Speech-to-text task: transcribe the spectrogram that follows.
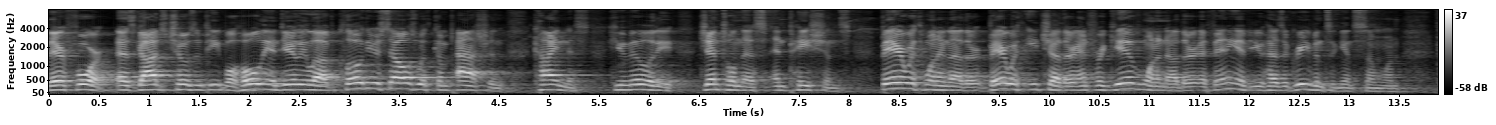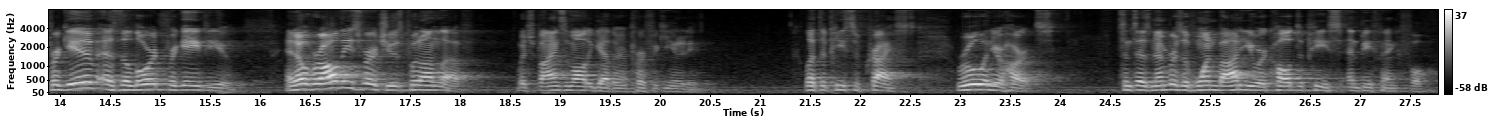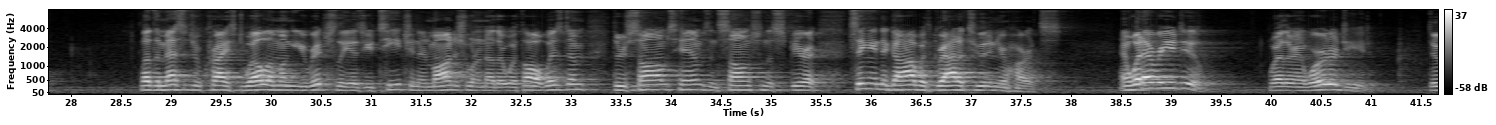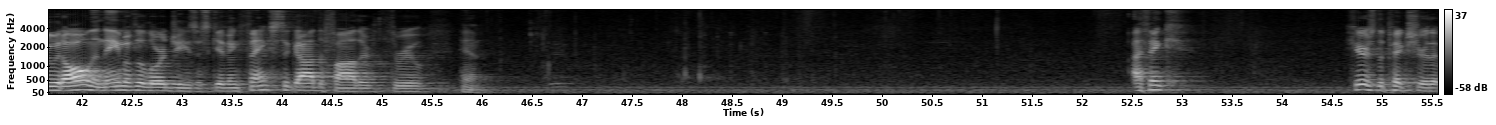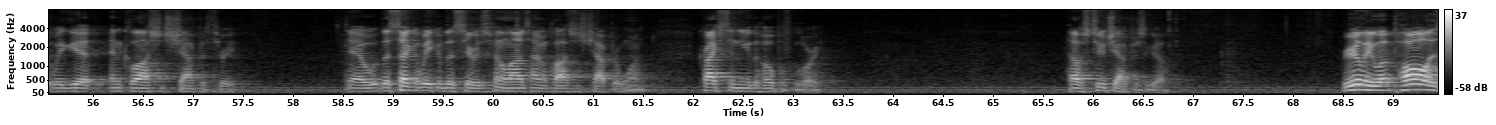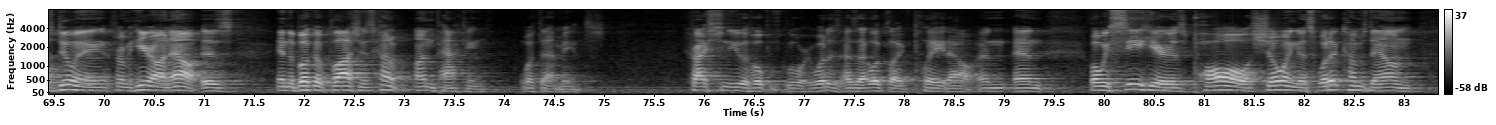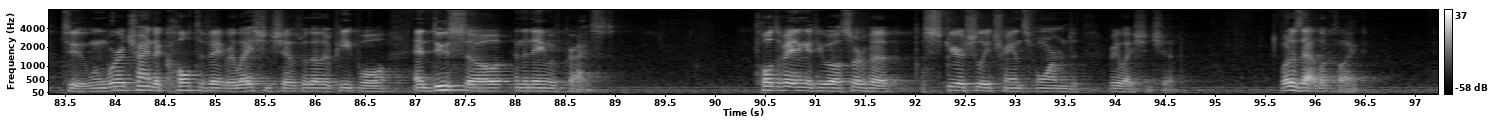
Therefore, as God's chosen people, holy and dearly loved, clothe yourselves with compassion, kindness, humility, gentleness, and patience. Bear with one another, bear with each other, and forgive one another if any of you has a grievance against someone. Forgive as the Lord forgave you. And over all these virtues, put on love, which binds them all together in perfect unity. Let the peace of Christ rule in your hearts, since as members of one body you are called to peace, and be thankful. Let the message of Christ dwell among you richly as you teach and admonish one another with all wisdom through psalms, hymns, and songs from the Spirit, singing to God with gratitude in your hearts. And whatever you do, whether in word or deed, do it all in the name of the Lord Jesus, giving thanks to God the Father through him. I think here's the picture that we get in Colossians chapter 3. Yeah, the second week of this series, we spent a lot of time in Colossians chapter 1. Christ in you, the hope of glory. That was two chapters ago. Really, what Paul is doing from here on out is in the book of Colossians, he's kind of unpacking what that means. Christ in you, the hope of glory. What does, does that look like played out? And, and what we see here is Paul showing us what it comes down to when we're trying to cultivate relationships with other people and do so in the name of Christ. Cultivating, if you will, sort of a, spiritually transformed relationship. What does that look like?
